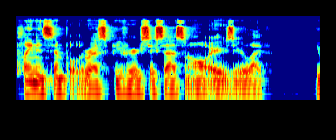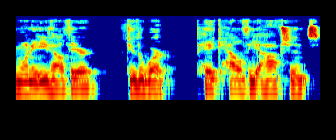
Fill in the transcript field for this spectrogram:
Plain and simple, the recipe for your success in all areas of your life. You want to eat healthier? Do the work. Pick healthy options.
